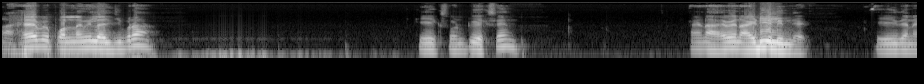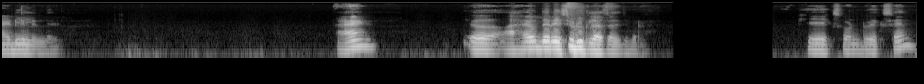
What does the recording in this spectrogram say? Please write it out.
I have a polynomial algebra kx1 to xn and I have an ideal in that a is an ideal in that and uh, I have the residue class algebra kx1 to xn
